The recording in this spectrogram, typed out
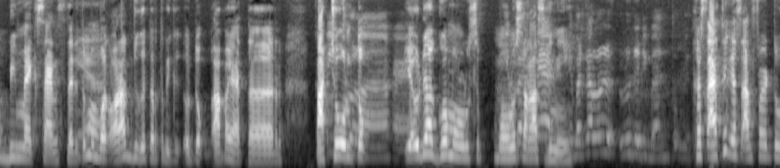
lebih make sense dan itu Iya. membuat orang juga tertrigger untuk apa ya terpacu Kepicu untuk ya udah gue mau lulus mau lulus tanggal segini. Ibaratnya udah dibantu gitu. Cause I think it's unfair to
